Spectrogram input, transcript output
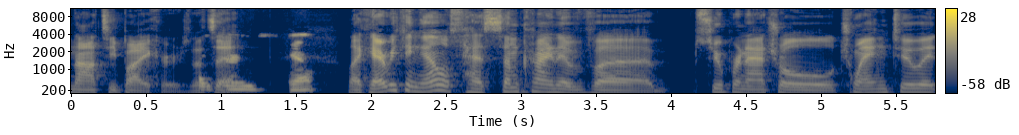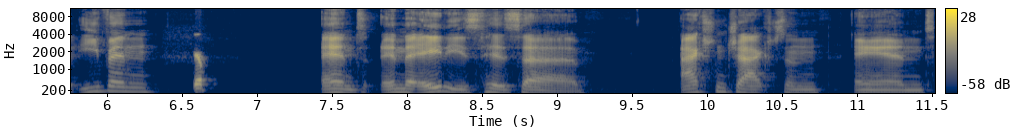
Nazi bikers. That's it. Yeah. Like everything else has some kind of uh, supernatural twang to it. Even Yep. And in the '80s, his uh, Action Jackson and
